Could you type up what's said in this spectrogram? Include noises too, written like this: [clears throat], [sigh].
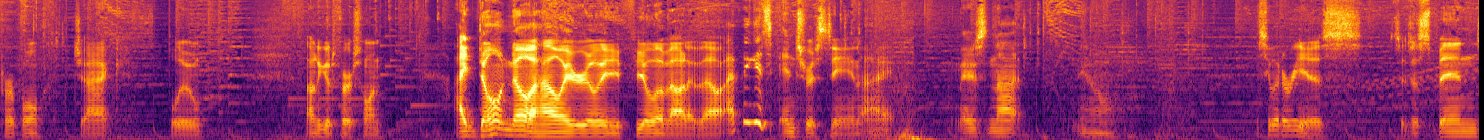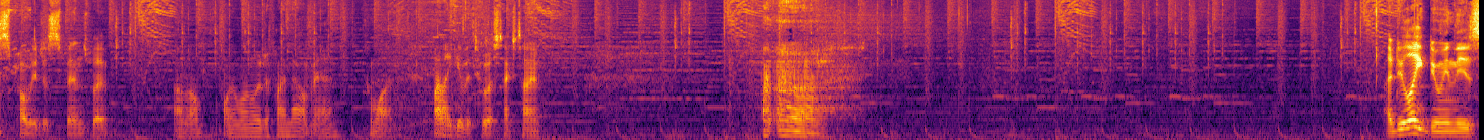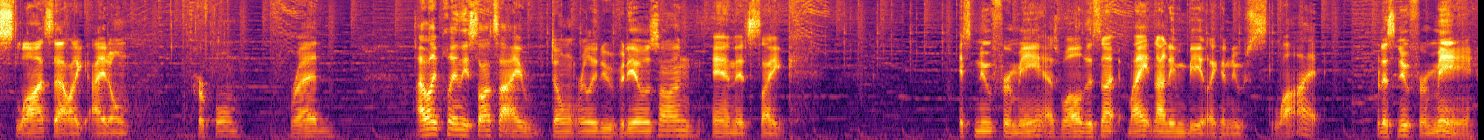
Purple, Jack, blue. Not a good first one. I don't know how I really feel about it though. I think it's interesting. I there's not, you know. Let's see what a is. So it just spins, probably just spins, but I don't know. Only one way to find out, man. Come on. Why not give it to us next time? [clears throat] I do like doing these slots that like I don't purple, red, I like playing these slots that I don't really do videos on, and it's like it's new for me as well. This not might not even be like a new slot, but it's new for me.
